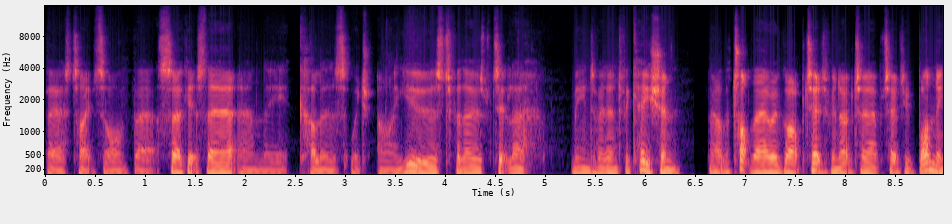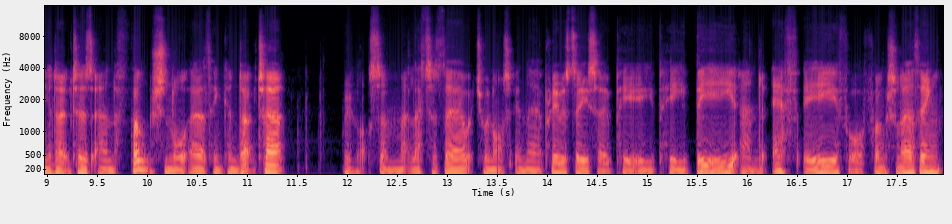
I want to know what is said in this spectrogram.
various types of uh, circuits there and the colours which are used for those particular means of identification. Now at the top there we've got protective conductor, protective bonding conductors and functional earthing conductor. We've got some letters there which were not in there previously, so PE, PB and FE for functional earthing.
